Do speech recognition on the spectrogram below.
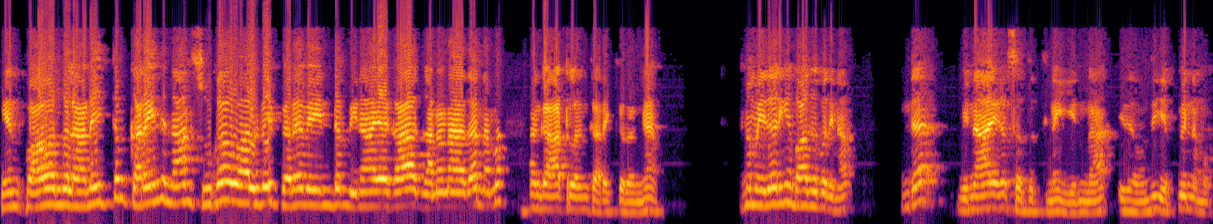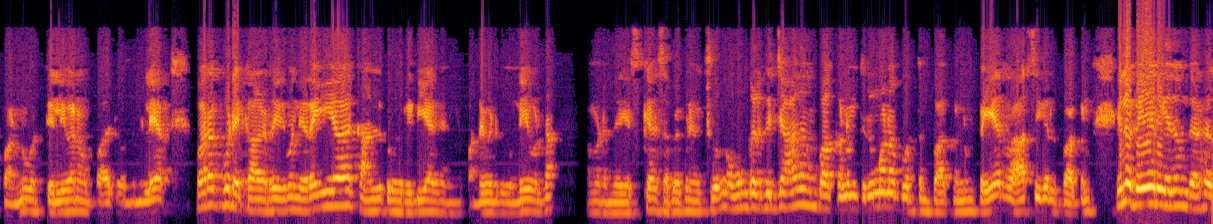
என் பாவங்கள் அனைத்தும் கரைந்து நான் சுக வாழ்வை பெற வேண்டும். விநாயகா கணநாதா நம்ம அங்க ஆற்றுல கரைக்கிறோங்க. நம்ம இது வரைக்கும் பார்த்து பாத்தீங்கன்னா இந்த விநாயகர் சதுர்த்தினை என்ன? இதை வந்து எப்படி நம்ம பண்ணணும் ஒரு தெளிவா நம்ம பார்த்துட்டு வந்தோம் இல்லையா? வரக்கூடிய கால இது மாதிரி நிறைய காணொலி ரெடியா இருக்காங்க நீங்க பண்ண வேண்டியது ஒன்னே ஒன்று தான் நம்மளோட இந்த எஸ்கே சப்ளை பண்ணி வச்சுக்கோங்க. உங்களுக்கு ஜாதகம் பார்க்கணும் திருமண பொருத்தம் பார்க்கணும் பெயர் ராசிகள் பார்க்கணும் இல்ல வேற எதுவும் கிரக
